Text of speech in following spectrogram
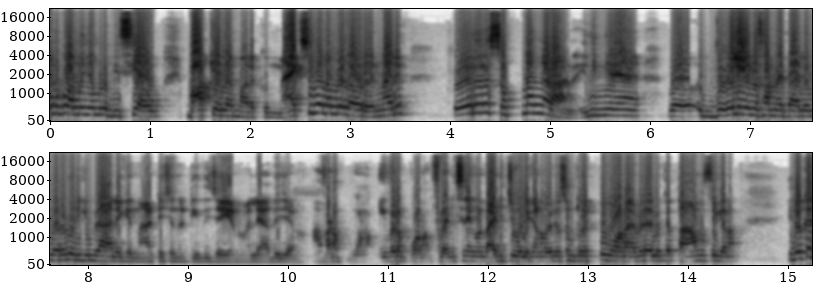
നമുക്ക് വന്ന് നമ്മൾ ബിസി ആവും ബാക്കിയെല്ലാം മറക്കും. മാക്സിമം നമ്മൾ കവർ ചെയ്യും എന്നാലും ഓരോരോ സ്വപ്നങ്ങളാണ്. ഇതിങ്ങനെ ജോലി ചെയ്യുന്ന സമയത്തായാലും വെറുതെ ഇരിക്കുമ്പോൾ ആലോചിക്കും നാട്ടിൽ ചെന്നിട്ട് ഇത് ചെയ്യണം അല്ലെ അത് ചെയ്യണം അവിടെ പോകണം ഇവിടെ പോകണം ഫ്രണ്ട്സിനെ കൊണ്ട് അടിച്ചു പൊളിക്കണം ഒരു ദിവസം ട്രിപ്പ് പോകണം എവിടെയെങ്കിലും താമസിക്കണം. ഇതൊക്കെ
